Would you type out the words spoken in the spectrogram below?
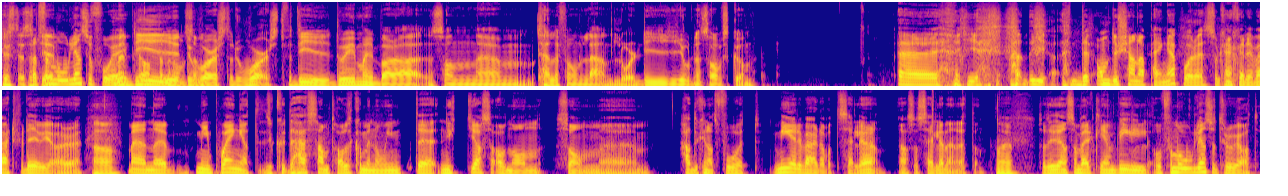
Just det, Så, att jag- förmodligen så får jag men ju det prata är med ju någon the som... worst of the worst. För det är ju, då är man ju bara en sån um, telephone landlord. Det är ju jordens avskum. Eh, det- det- om du tjänar pengar på det så kanske det är värt för dig att göra det. Ja. Men eh, min poäng är att det här samtalet kommer nog inte nyttjas av någon som eh, hade kunnat få ett mer värde av att sälja den, alltså sälja den rätten. Nej. Så det är den som verkligen vill och förmodligen så tror jag att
